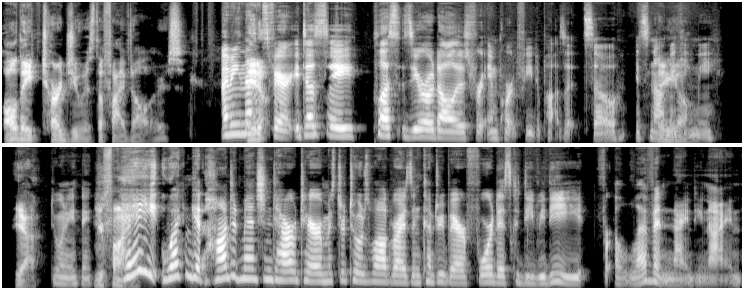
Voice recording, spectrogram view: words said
all they charge you is the five dollars. I mean, that's fair. It does say plus zero dollars for import fee deposit, so it's not you go. making me Yeah, do anything. you're fine. Hey, ooh, I can get Haunted Mansion, Tower of Terror, Mr. Toad's Wild Ride, and Country Bear four disc DVD for eleven ninety nine.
